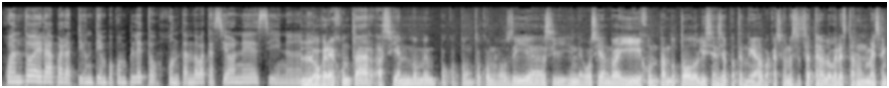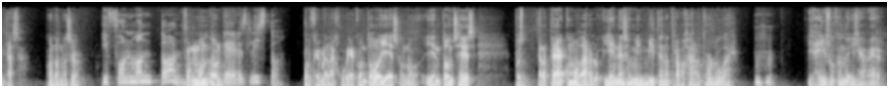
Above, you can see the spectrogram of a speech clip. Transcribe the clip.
¿Cuánto era para ti un tiempo completo? Juntando vacaciones y nada. Logré juntar, haciéndome un poco tonto con los días y negociando ahí, juntando todo, licencia, paternidad, vacaciones, etcétera. Logré estar un mes en casa cuando nació. Y fue un montón. Fue un montón. Porque eres listo. Porque me la jugué con todo y eso, ¿no? Y entonces pues traté de acomodarlo. Y en eso me invitan a trabajar a otro lugar. Y ahí fue cuando dije, a ver,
